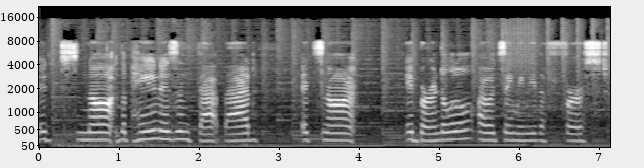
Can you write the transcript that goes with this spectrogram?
It's not, the pain isn't that bad. It's not, it burned a little. I would say maybe the first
